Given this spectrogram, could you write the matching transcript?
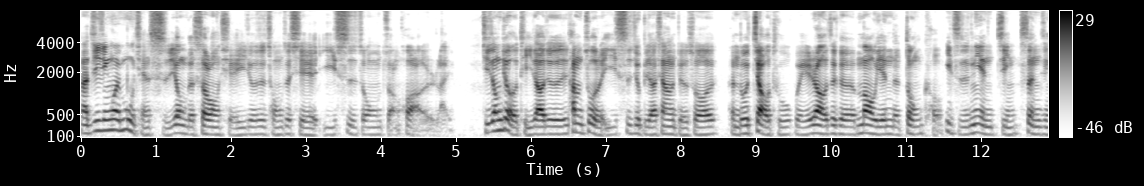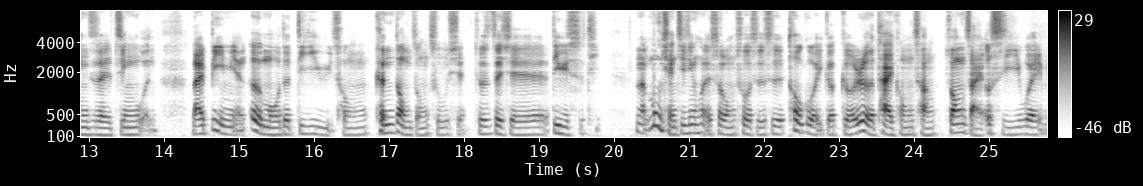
那基金会目前使用的收容协议，就是从这些仪式中转化而来。其中就有提到，就是他们做的仪式就比较像，比如说很多教徒围绕这个冒烟的洞口一直念经、圣经之类的经文，来避免恶魔的低语从坑洞中出现，就是这些地狱实体。那目前基金会的收容措施是透过一个隔热太空舱，装载二十一位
